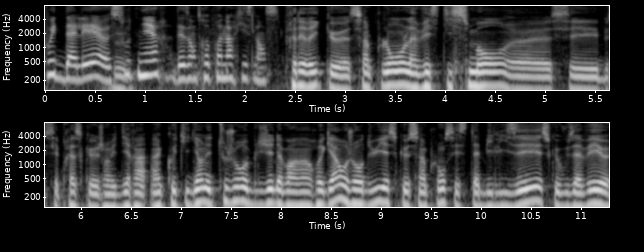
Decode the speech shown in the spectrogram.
quid d'aller euh, hmm. soutenir des entrepreneurs qui se lancent. Frédéric euh, Simplon, l'investissement, euh, c'est presque, j'ai envie de dire, un, quotidien. On est toujours obligé d'avoir un regard. Aujourd'hui, est-ce que Simplon s'est stabilisé? Est-ce que vous avez,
